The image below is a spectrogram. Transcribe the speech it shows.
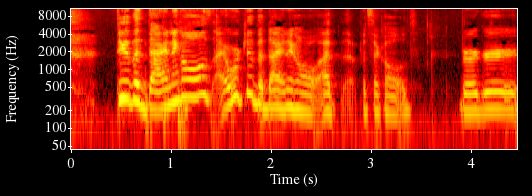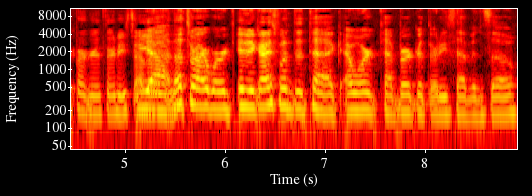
Dude, the dining halls. I worked at the dining hall at what's it called? Burger. Burger 37. Yeah, that's where I worked. If you guys went to tech, I worked at Burger Thirty Seven. So,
